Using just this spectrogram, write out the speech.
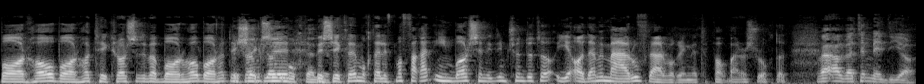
بارها و بارها تکرار شده و بارها و بارها تکرار میشه مختلف. به شکل‌های مختلف. ما فقط این بار شنیدیم چون دو تا یه آدم معروف در واقع این اتفاق براش رخ داد. و البته media.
